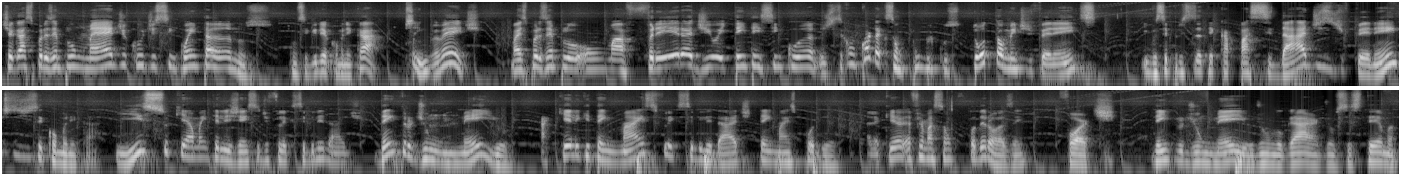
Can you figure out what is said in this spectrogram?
Chegasse, por exemplo, um médico de 50 anos, conseguiria comunicar? Sim. Obviamente. Mas, por exemplo, uma freira de 85 anos. Você concorda que são públicos totalmente diferentes e você precisa ter capacidades diferentes de se comunicar? E isso que é uma inteligência de flexibilidade. Dentro de um meio, aquele que tem mais flexibilidade tem mais poder. Olha a afirmação poderosa, hein? Forte. Dentro de um meio, de um lugar, de um sistema,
